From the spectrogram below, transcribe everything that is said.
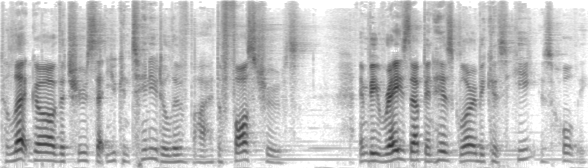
to let go of the truths that you continue to live by, the false truths, and be raised up in his glory because he is holy.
